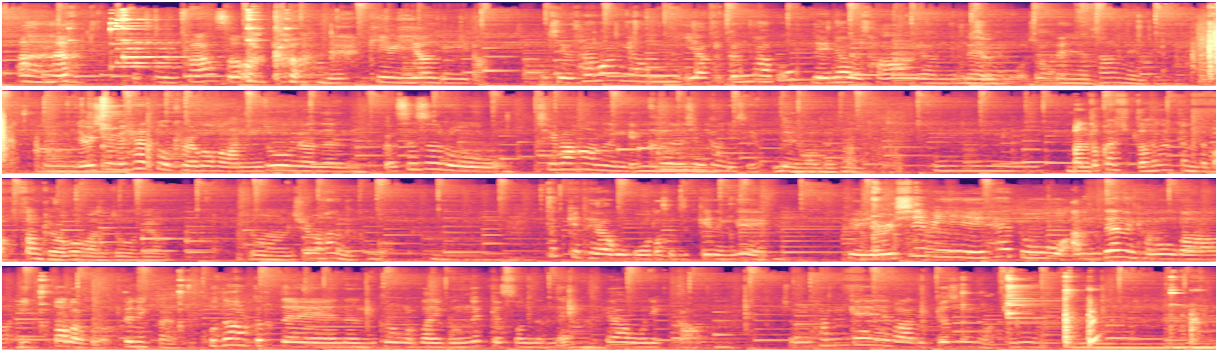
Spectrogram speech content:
저는 프랑스어학과 김이연입니다. 지금 3학년 2학기 끝나고 내년 4학년이시는 네. 거죠? 내년 4학년 돼요. 음, 열심히 해도 결과가 안 좋으면은 약간 스스로 실망하는 게 음. 크신 편이세요? 네 맞아요. 음, 만족할 수 있다 생각했는데 막상 결과가 안 좋으면 좀 실망하는 게 큰 것 같아요. 특히 대학 오고 나서 느끼는 게 그 열심히 해도 안 되는 경우가 있더라고요. 그러니까요. 고등학교 때는 그런 걸 많이 못 느꼈었는데 음. 대학 오니까 좀 한계가 느껴지는 것 같긴 해요. 음...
